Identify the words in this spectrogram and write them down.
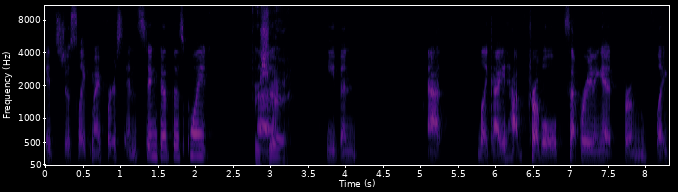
it's just like my first instinct at this point. for uh, sure. Even at like I have trouble separating it from like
